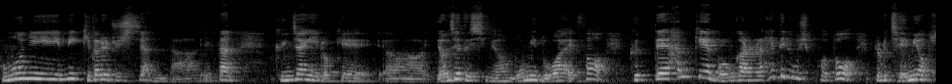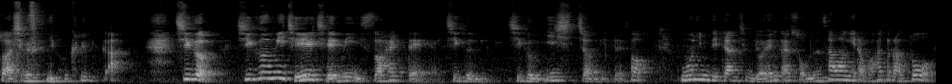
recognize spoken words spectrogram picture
부모님이 기다려 주시지 않는다. 일단 굉장히 이렇게 어, 연세 드시면 몸이 노화해서 그때 함께 뭔가를 해드리고 싶어도 별로 재미없어 하시거든요. 그러니까 지금 지금이 제일 재미있어 할 때예요. 지금이 지금 이 시점이 그래서 부모님들이랑 지금 여행 갈 수 없는 상황이라고 하더라도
